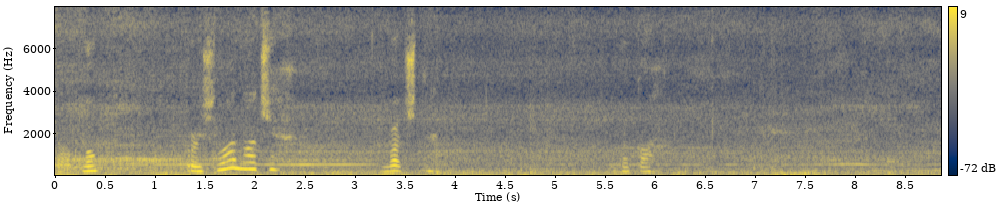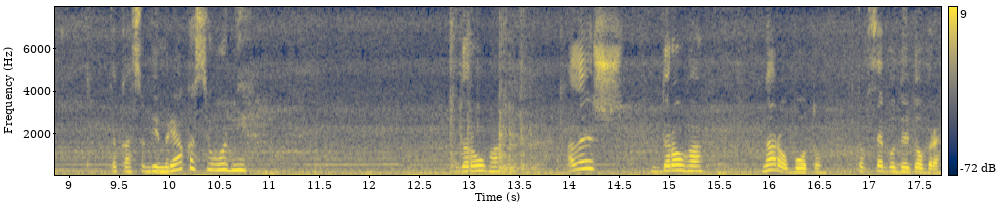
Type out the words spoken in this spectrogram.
Так, ну, пройшла, наче. Бачите. Така. Така собі мряка сьогодні. Дорога. Але ж дорога на роботу, то все буде добре.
